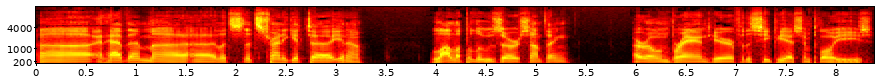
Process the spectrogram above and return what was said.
uh, and have them. Uh, uh let's let's try to get uh, you know Lollapalooza or something, our own brand here for the CPS employees.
